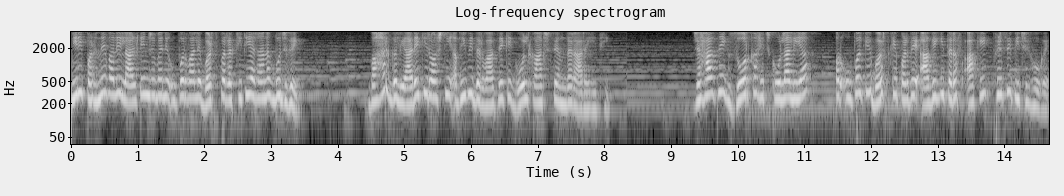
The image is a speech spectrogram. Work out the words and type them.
मेरी पढ़ने वाली लालटेन जो मैंने ऊपर वाले बर्थ पर रखी थी अचानक बुझ गई। बाहर गलियारे की रोशनी अभी भी दरवाजे के गोल कांच से अंदर आ रही थी। जहाज़ ने एक ज़ोर का हिचकोला लिया और ऊपर के बर्थ के पर्दे आगे की तरफ़ आके फिर से पीछे हो गए।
